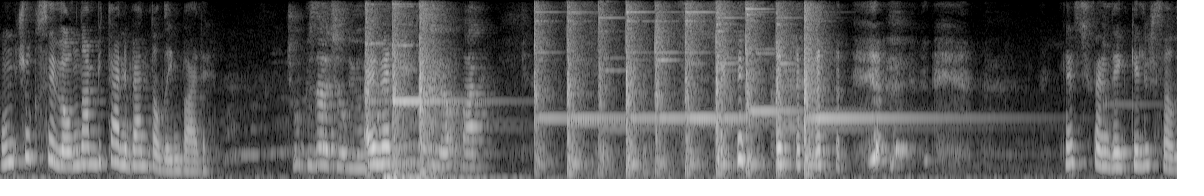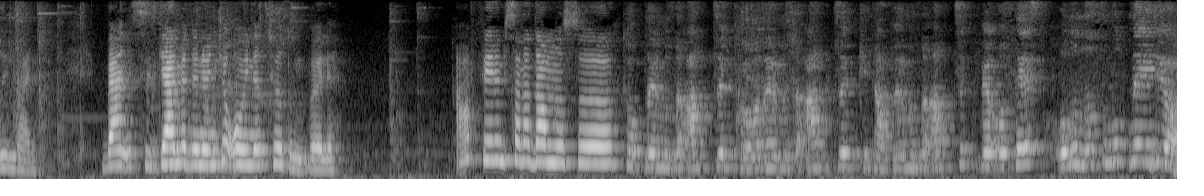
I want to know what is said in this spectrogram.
Onu çok seviyor. Ondan bir tane ben de alayım bari. Çok güzel çalıyor. Evet. Çok iyi çalıyor. Bak. Gerçekten denk gelirse alayım bari. Ben siz gelmeden önce oynatıyordum böyle. Aferin sana damlası. Toplarımızı attık, kovalarımızı attık, kitaplarımızı attık ve o ses onu nasıl mutlu ediyor?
